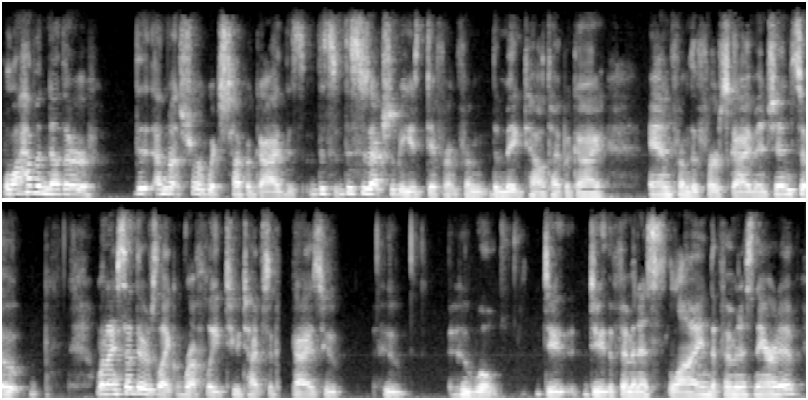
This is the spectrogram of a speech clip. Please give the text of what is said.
Well, I have another. I'm not sure which type of guy this this this is actually is different from the MGTOW type of guy and from the first guy I mentioned. So when I said there's like roughly two types of guys who who who will do do the feminist line, the feminist narrative.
